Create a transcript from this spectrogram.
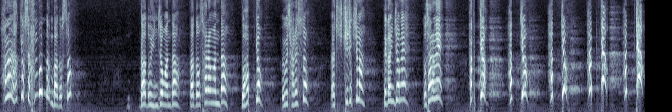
하나님 합격상 한 번도 안 받았어? 나 너 인정한다. 나 너 사랑한다. 너 합격. 여기 잘했어. 야, 기죽지 마. 내가 인정해. 너 사랑해. 합격. 합격. 합격. 합격. 합격.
